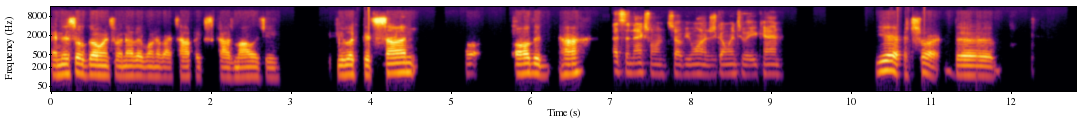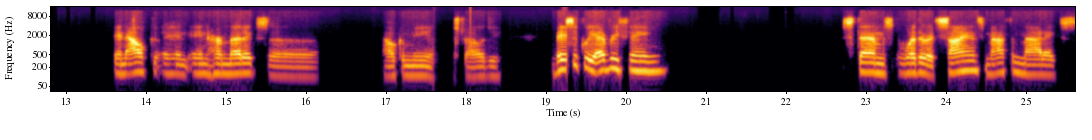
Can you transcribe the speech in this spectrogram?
and this will go into another one of our topics, cosmology. If you look at sun, all the huh? That's the next one. So if you want to just go into it, you can. Yeah, sure. The in al in in hermetics, uh, alchemy, astrology, basically everything stems whether it's science, mathematics,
